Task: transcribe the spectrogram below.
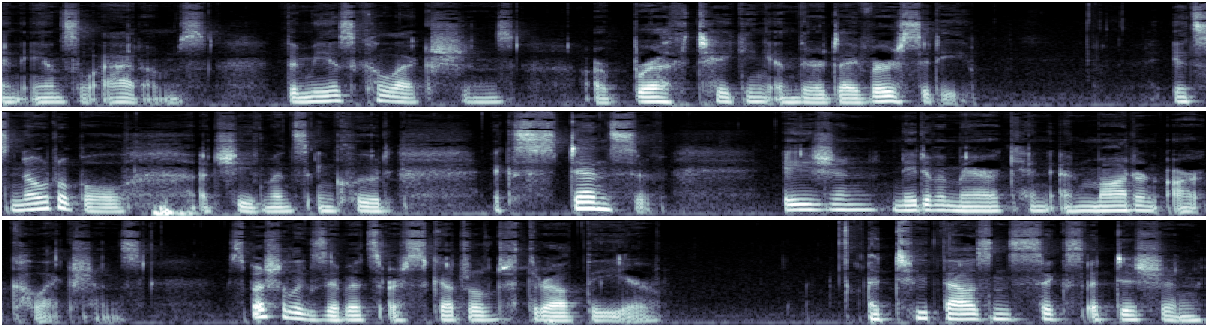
and Ansel Adams, the Mia's collections are breathtaking in their diversity. Its notable achievements include extensive Asian, Native American, and modern art collections. Special exhibits are scheduled throughout the year. A 2006 edition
